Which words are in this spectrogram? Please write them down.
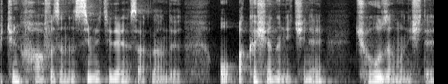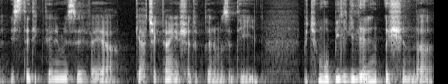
bütün hafızanın, simritilerin saklandığı o akasha'nın içine çoğu zaman işte istediklerimizi veya gerçekten yaşadıklarımızı değil, bütün bu bilgilerin ışığında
